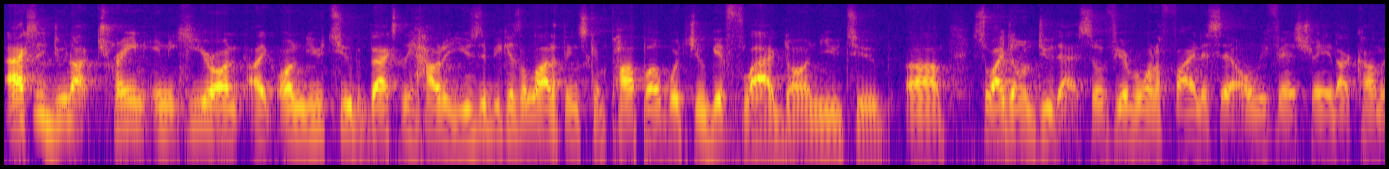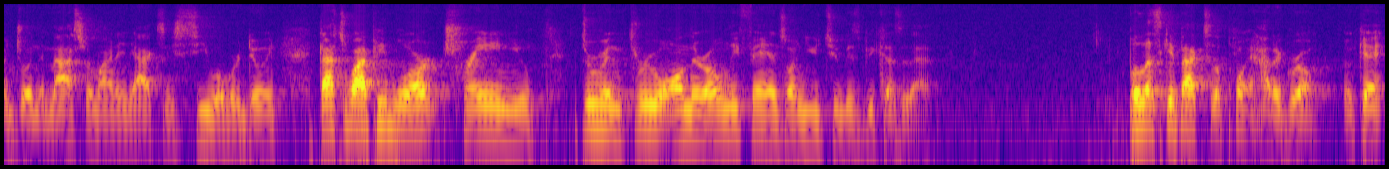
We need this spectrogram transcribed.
I actually do not train in here on like on YouTube actually how to use it because a lot of things can pop up which you get flagged on YouTube. Um, so I don't do that. So if you ever want to find us at OnlyFansTraining.com and join the mastermind and actually see what we're doing, that's why people aren't training you through and through on their OnlyFans on YouTube is because of that. But let's get back to the point, how to grow, okay?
